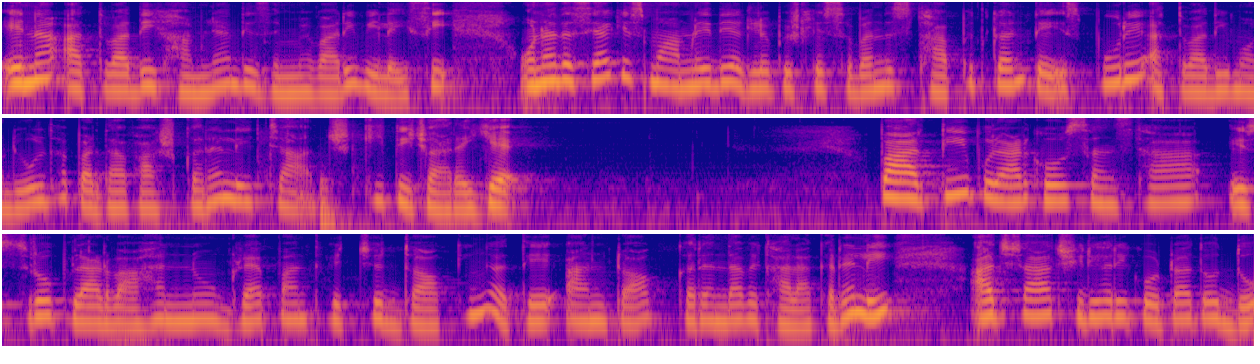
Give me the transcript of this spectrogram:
ਇਹਨਾਂ ਅਤਵਾਦੀ ਹਮਲਿਆਂ ਦੀ ਜ਼ਿੰਮੇਵਾਰੀ ਵੀ ਲਈ ਸੀ। ਉਹਨਾਂ ਦੱਸਿਆ ਕਿ ਇਸ ਮਾਮਲੇ ਦੇ ਅਗਲੇ ਪਿਛਲੇ ਸਬੰਧ ਸਥਾਪਿਤ ਕਰਨ ਤੇ ਇਸ ਪੂਰੇ ਅਤਵਾਦੀ ਮੋਡਿਊਲ ਦਾ ਪਰਦਾਫਾਸ਼ ਕਰਨ ਲਈ ਜਾਂਚ ਕੀਤੀ ਜਾ ਰਹੀ ਹੈ। ਭਾਰਤੀ ਪੁਲਾੜ ਖੋਜ ਸੰਸਥਾ ਇਸਰੋ ਪੁਲਾੜ ਵਾਹਨ ਨੂੰ ਗ੍ਰਹਿ ਪੰਥ ਵਿੱਚ ਡਾਕਿੰਗ ਅਤੇ ਅਨਡਾਕ ਕਰਨ ਦਾ ਵਿਖਾਲਾ ਕਰਨ ਲਈ ਅੱਜ ਰਾਤ ਸ਼੍ਰੀ ਹਰੀਕੋਟਾ ਤੋਂ ਦੋ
